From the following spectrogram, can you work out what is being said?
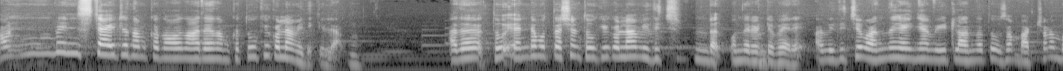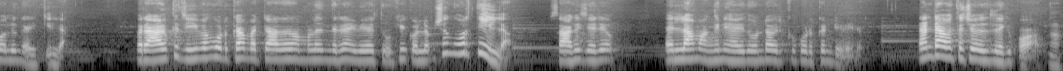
കൺവിൻസ്ഡ് ആയിട്ട് നമുക്ക് തോന്നാതെ നമുക്ക് തൂക്കിക്കൊല്ലാൻ വിധിക്കില്ല. അത് എന്റെ മുത്തശ്ശൻ തൂക്കിക്കൊല്ലാൻ വിധിച്ചിട്ടുണ്ട് ഒന്ന് രണ്ട് പേരെ. ആ വിധിച്ച് വന്നു കഴിഞ്ഞാൽ വീട്ടിൽ അന്നത്തെ ദിവസം ഭക്ഷണം പോലും കഴിക്കില്ല. ഒരാൾക്ക് ജീവൻ കൊടുക്കാൻ പറ്റാതെ നമ്മൾ എന്തിനാ ഇവരെ തൂക്കിക്കൊല്ലും പക്ഷെ നിവൃത്തിയില്ല. സാഹചര്യം എല്ലാം അങ്ങനെ ആയതുകൊണ്ട് അവർക്ക് കൊടുക്കേണ്ടി വരും. രണ്ടാമത്തെ ചോദ്യത്തിലേക്ക് പോവാം.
